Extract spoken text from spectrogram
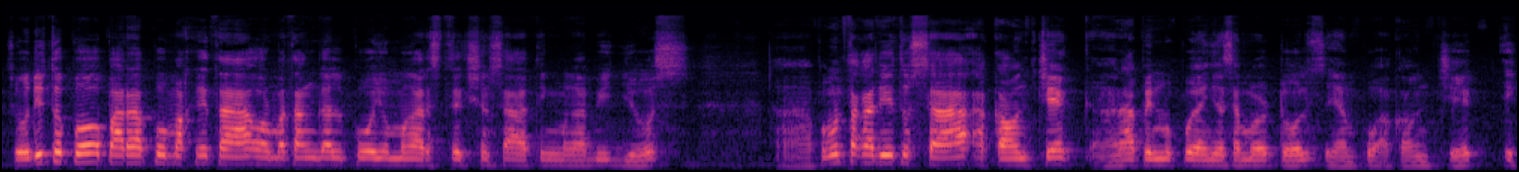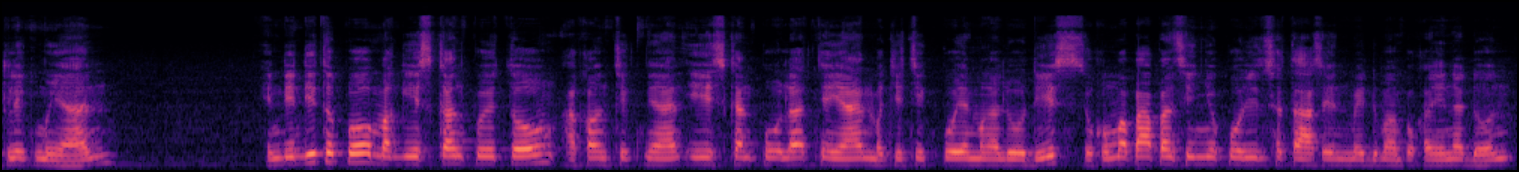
So, dito po, para po makita or matanggal po yung mga restrictions sa ating mga videos, ah, pumunta ka dito sa account check. Hanapin mo po yan sa More Tools. Ayan po, account check. I-click mo yan. And then dito po, mag-scan po ito, account check niyan, i-scan po lahat niya yan, mag-check po yan mga lodis. So kung mapapansin nyo po dito sa taas, may duman po kanina doon.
